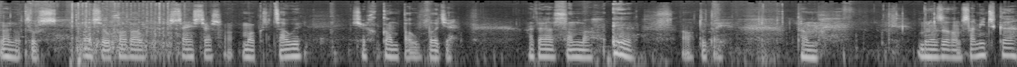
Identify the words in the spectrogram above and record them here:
No no cóż, on się uchował. Szczęściarz, o, mokry cały, się kąpał w wodzie. A teraz on ma, o tutaj, tą brązową samiczkę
